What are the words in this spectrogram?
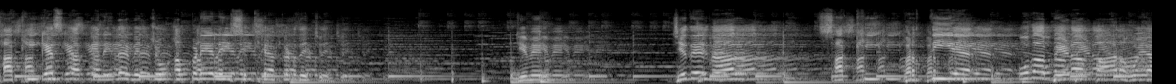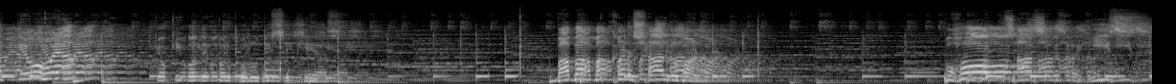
ਸਾਖੀ ਇਸ ਕਰਕੇ ਲੈਂਦਾ ਵਿੱਚੋਂ ਆਪਣੇ ਲਈ ਸਿੱਖਿਆ ਕੱਢਦੇ ਚ ਜਿਵੇਂ ਜਿਹਦੇ ਨਾਲ ਸਾਖੀ ਵਰਤੀ ਹੈ, ਉਹਦਾ ਬੇੜਾ ਪਾਰ ਹੋਇਆ। ਕਿਉਂ ਹੋਇਆ? ਕਿਉਂਕਿ ਉਹਦੇ ਕੋਲ ਗੁਰੂ ਦੀ ਸਿੱਖਿਆ ਸੀ। ਬਾਬਾ ਮੱਖਣ ਸ਼ਾਹ ਲੁਬਾਣਾ। ਬਹੁਤ ਸਾਧ ਸੰਗਤ ਰਹੀਸ।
